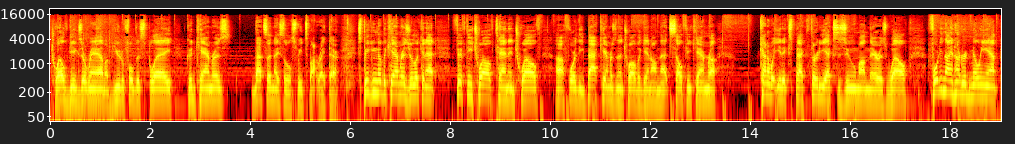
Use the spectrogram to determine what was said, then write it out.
12 gigs of ram a beautiful display good cameras. That's a nice little sweet spot right there. Speaking of the cameras you're looking at 50 12 10 and 12 uh, for the back cameras and then 12 again on that selfie camera kind of what you'd expect 30x zoom on there as well 4900 milliamp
